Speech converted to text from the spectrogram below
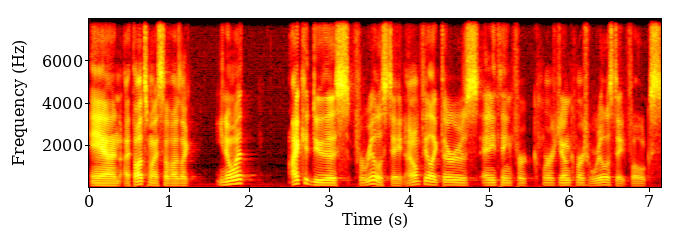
And I thought to myself, I was like, You know what? I could do this for real estate. I don't feel like there's anything for commercial, young commercial real estate folks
